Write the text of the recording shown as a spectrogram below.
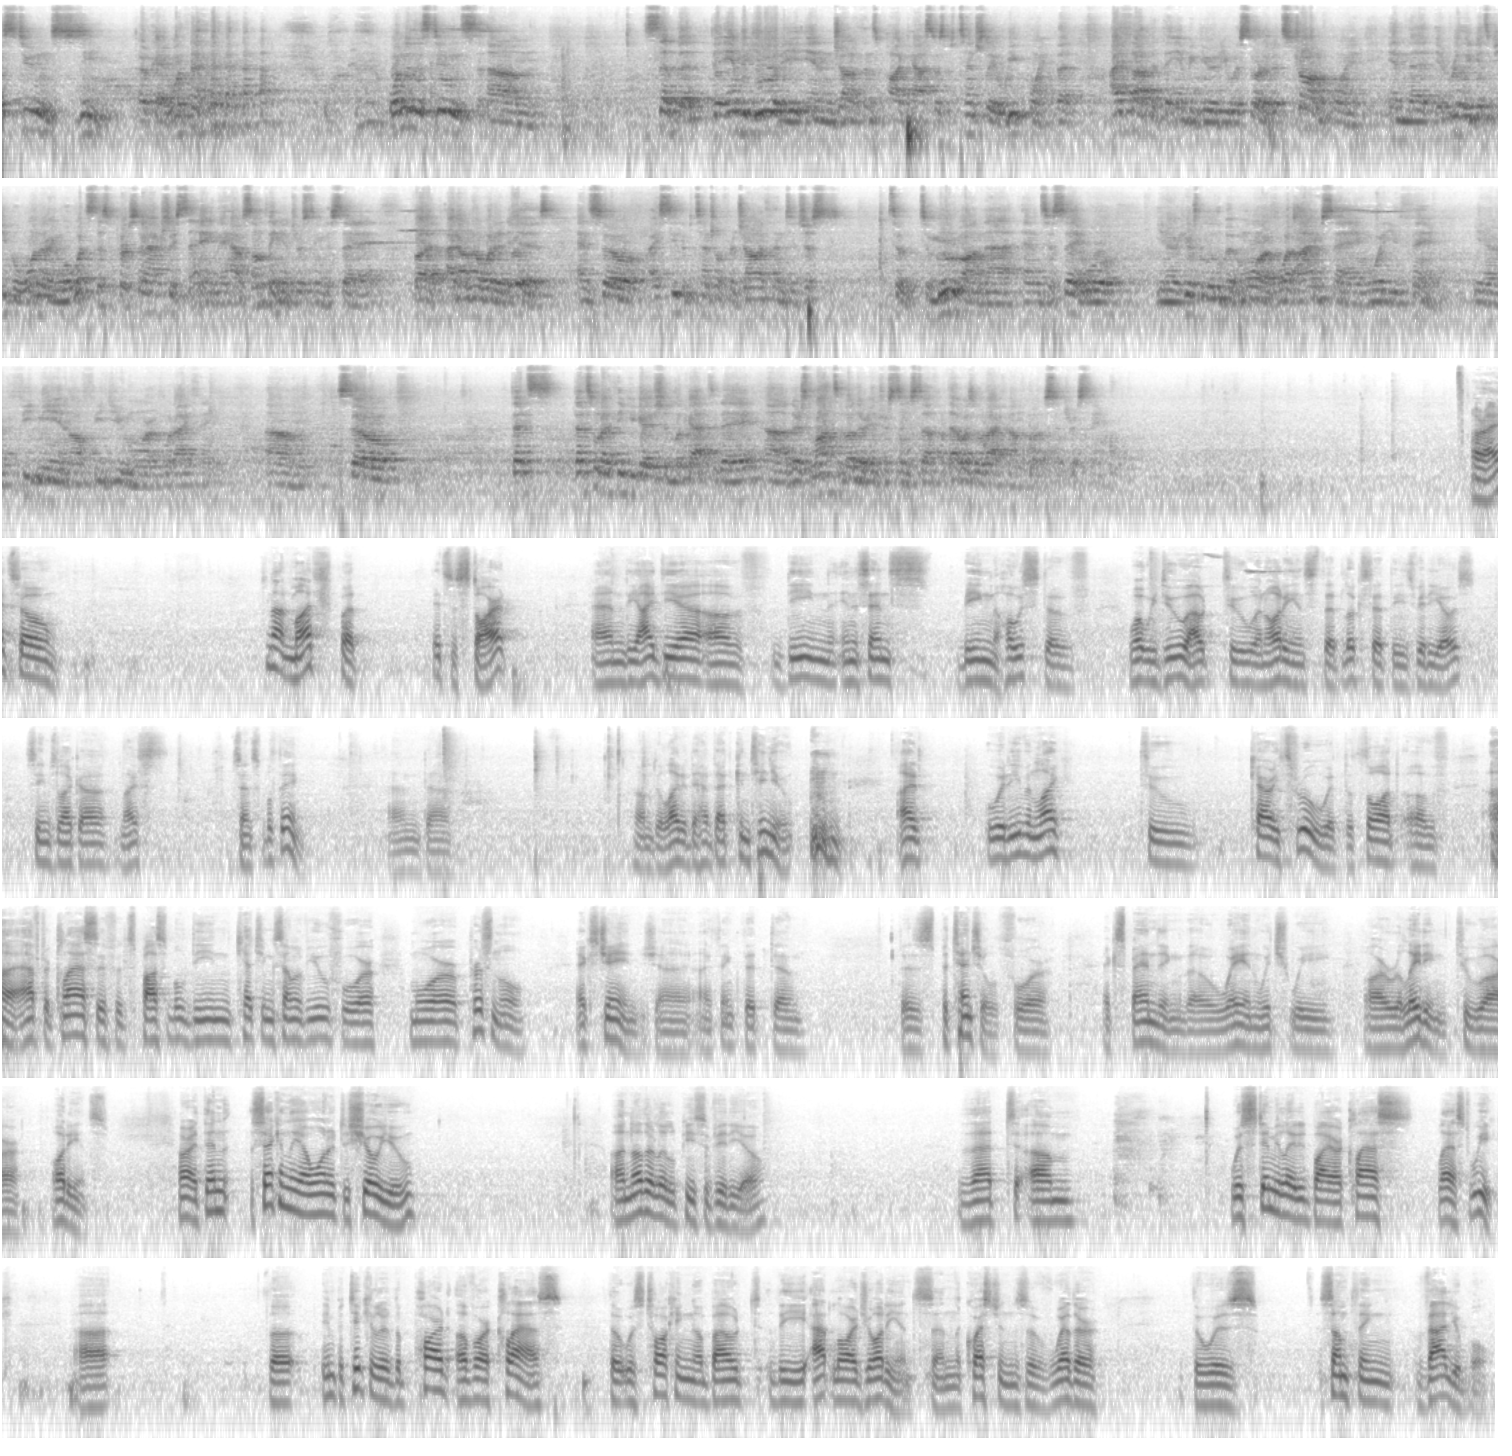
Students, okay, one, of the students um, said that the ambiguity in Jonathan's podcast was potentially a weak point, but I thought that the ambiguity was sort of its strong point in that it really gets people wondering, well, what's this person actually saying? They have something interesting to say, but I don't know what it is. And so I see the potential for Jonathan to just to, to move on that and to say, well, you know, here's a little bit more of what I'm saying. What do you think? You know, feed me and I'll feed you more of what I think. Um, so that's that's what I think you guys should look at today. Uh, there's lots of other interesting stuff, but that was what I found the most interesting. All right, so it's not much, but it's a start. And the idea of Dean, in a sense, being the host of what we do out to an audience that looks at these videos seems like a nice, sensible thing. And uh, I'm delighted to have that continue. I would even like to carry through with the thought of uh, after class, if it's possible, Dean catching some of you for more personal exchange. Uh, I think that um, there's potential for expanding the way in which we are relating to our audience. All right, then, secondly, I wanted to show you another little piece of video that um, was stimulated by our class last week. Uh, the, in particular, the part of our class that was talking about the at large audience and the questions of whether there was something valuable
